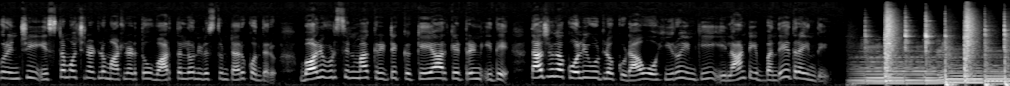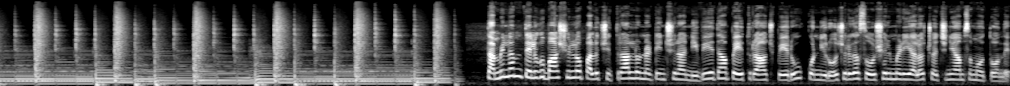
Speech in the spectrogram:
గురించి ఇష్టం వచ్చినట్లు మాట్లాడుతూ వార్తల్లో నిలుస్తుంటారు కొందరు. Bollywood cinema critic KRK trend ఇదే. తాజాగా కోలీవుడ్లో కూడా ఓ హీరోయిన్కి ఇలాంటి ఇబ్బంది ఎదురైంది. తమిళం తెలుగు భాషల్లో పలు చిత్రాల్లో నటించిన నివేద పేతురాజ్ పేరు కొన్ని రోజులుగా సోషల్ మీడియాలో చర్చనీయాంశమవుతోంది.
